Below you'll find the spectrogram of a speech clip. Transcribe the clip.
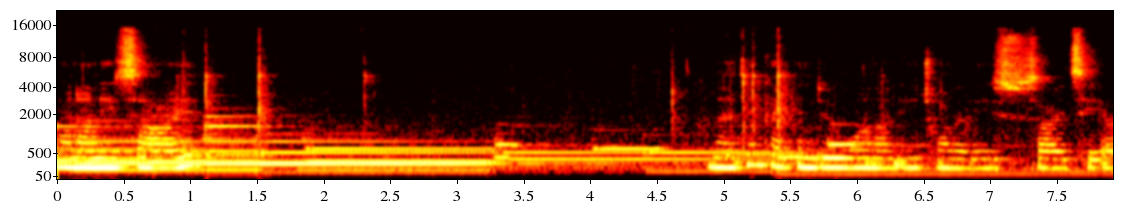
One on each side. And I think I can do one on each one of these sides here.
